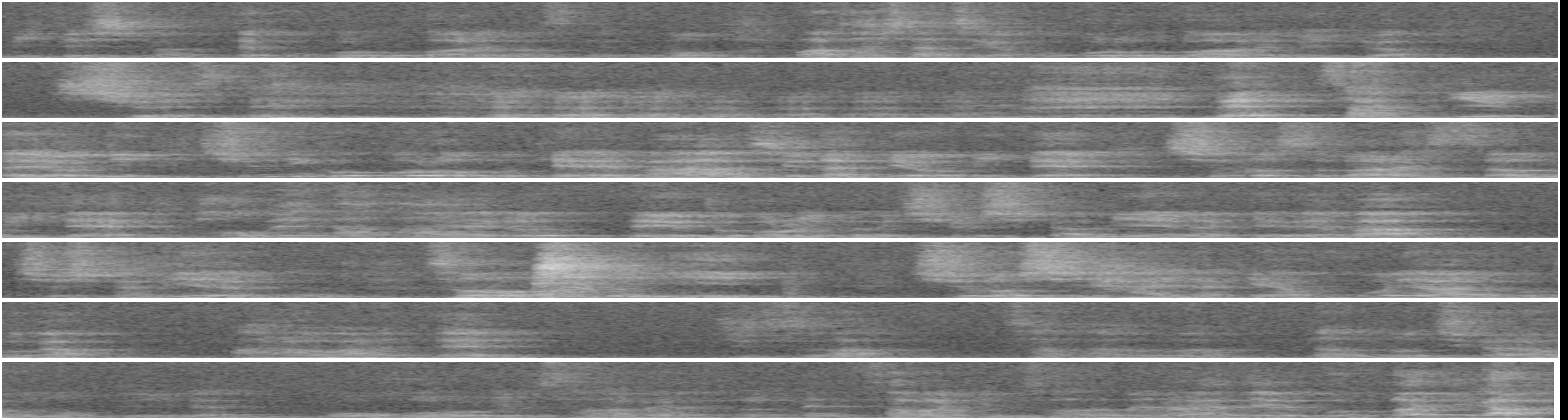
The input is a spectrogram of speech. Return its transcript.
見てしまって心を奪われますけれども私たちが心を奪われるべきは主ですね。ねさっき言ったように主に心を向ければ主だけを見て主の素晴らしさを見て褒めたたえるっていうところに行った時主しか見えなければ主しか見えなくなる。その時に主の支配だけがここにあることが現れて実はサタンは何の力を持っていない。もう滅びる定め、ね、裁きに定められていることだけが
